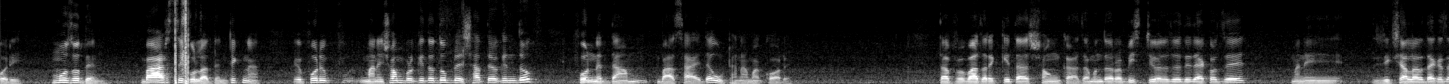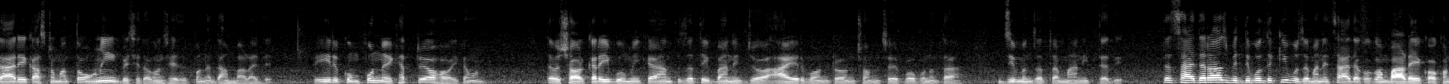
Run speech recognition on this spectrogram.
করি? মোজো দেন বা আরসি কোলা দেন, ঠিক না? এরপরে মানে সম্পর্কিত দ্রব্যের সাথেও কিন্তু পণ্যের দাম বা চাহিদা উঠানামা করে। তারপর বাজারে ক্রেতার সংখ্যা, যেমন ধরো বৃষ্টি হলে যদি দেখো যে মানে রিক্সাওয়ালারা দেখা যায় আরে কাস্টমার তো অনেক বেশি, তখন সে পণ্যের দাম বাড়ায় দেয়। তো এইরকম পণ্যের ক্ষেত্রেও হয়, কেমন? তবে সরকারি ভূমিকা, আন্তর্জাতিক বাণিজ্য, আয়ের বন্টন সঞ্চয় প্রবণতা জীবনযাত্রার মান ইত্যাদি। তো চাহিদা হ্রাস বৃদ্ধি বলতে কি বোঝায়? মানে চাহিদা কখন বাড়ে, কখন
